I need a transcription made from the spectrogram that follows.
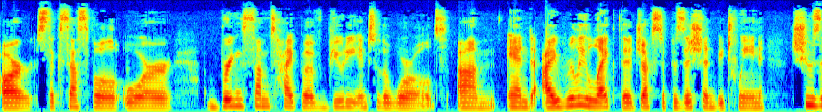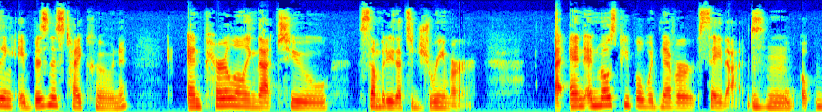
are successful or bring some type of beauty into the world. Um, and i really like the juxtaposition between choosing a business tycoon and paralleling that to somebody that's a dreamer and and most people would never say that mm-hmm.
